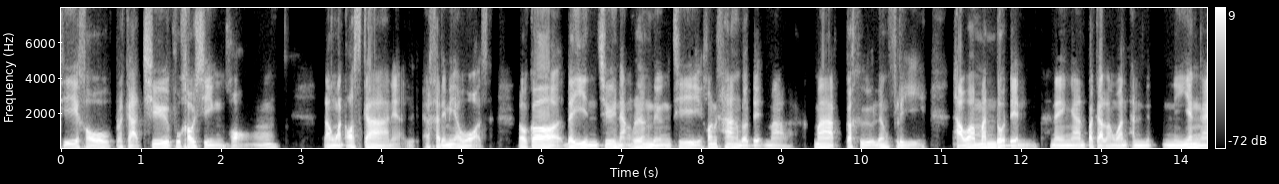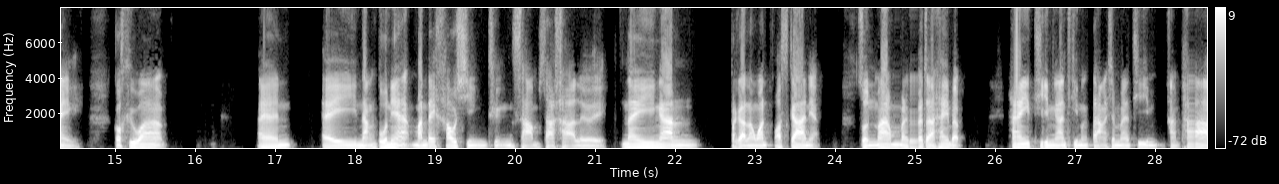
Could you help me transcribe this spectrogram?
ที่เขาประกาศชื่อผู้เข้าชิงของรางวัลออสการ์เนี่ย Academy Awards เราก็ได้ยินชื่อหนังเรื่องหนึ่งที่ค่อนข้างโดดเด่นมามากก็คือเรื่องฟรี ถามว่ามันโดดเด่นในงานประกาศรางวัลอันนี้ยังไง ก็คือว่าไอไอหนังตัวเนี้ยมันได้เข้าชิงถึงสามสาขาเลย ในงานประกาศรางวัลออสการ์เนี่ย ส่วนมากมันก็จะให้แบบ ให้ทีมงานทีมต่างๆ ใช่ไหมทีมอ่านภาพ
